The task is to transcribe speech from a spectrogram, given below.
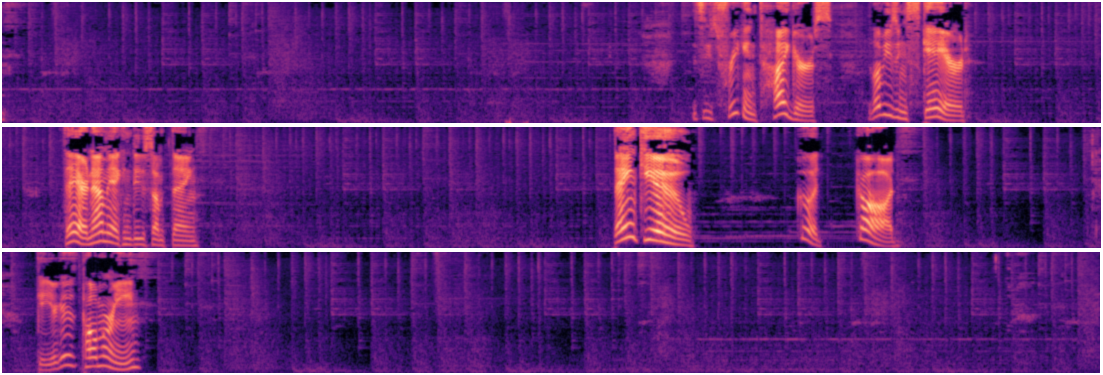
It's these freaking tigers. I love using scared. There, now maybe I can do something. Thank you! Good God. Okay, you're gonna call Marine.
